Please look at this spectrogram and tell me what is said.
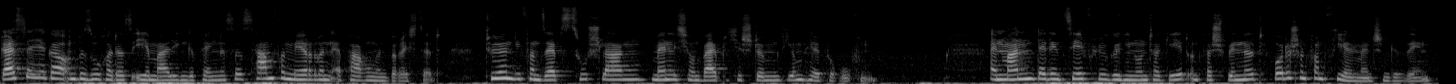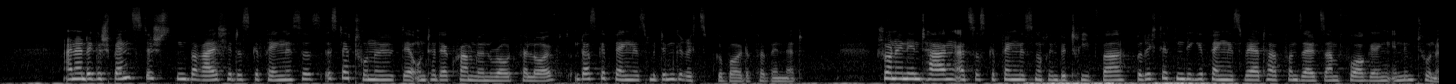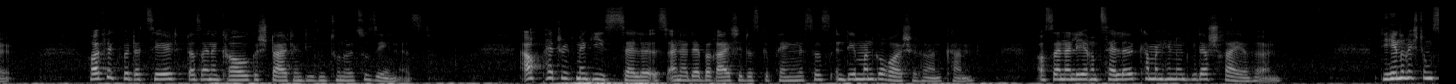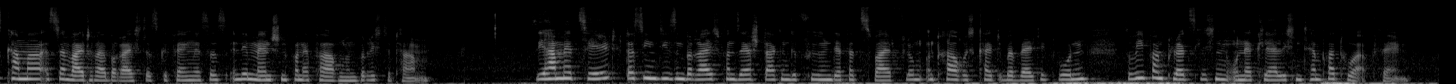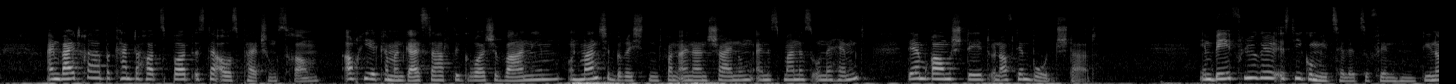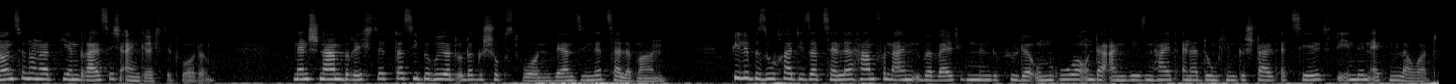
Geisterjäger und Besucher des ehemaligen Gefängnisses haben von mehreren Erfahrungen berichtet. Türen, die von selbst zuschlagen, männliche und weibliche Stimmen, die um Hilfe rufen. Ein Mann, der den C-Flügel hinuntergeht und verschwindet, wurde schon von vielen Menschen gesehen. Einer der gespenstischsten Bereiche des Gefängnisses ist der Tunnel, der unter der Crumlin Road verläuft und das Gefängnis mit dem Gerichtsgebäude verbindet. Schon in den Tagen, als das Gefängnis noch in Betrieb war, berichteten die Gefängniswärter von seltsamen Vorgängen in dem Tunnel. Häufig wird erzählt, dass eine graue Gestalt in diesem Tunnel zu sehen ist. Auch Patrick McGees Zelle ist einer der Bereiche des Gefängnisses, in dem man Geräusche hören kann. Aus seiner leeren Zelle kann man hin und wieder Schreie hören. Die Hinrichtungskammer ist ein weiterer Bereich des Gefängnisses, in dem Menschen von Erfahrungen berichtet haben. Sie haben erzählt, dass sie in diesem Bereich von sehr starken Gefühlen der Verzweiflung und Traurigkeit überwältigt wurden, sowie von plötzlichen, unerklärlichen Temperaturabfällen. Ein weiterer bekannter Hotspot ist der Auspeitschungsraum. Auch hier kann man geisterhafte Geräusche wahrnehmen und manche berichten von einer Erscheinung eines Mannes ohne Hemd, der im Raum steht und auf den Boden starrt. Im B-Flügel ist die Gummizelle zu finden, die 1934 eingerichtet wurde. Menschen haben berichtet, dass sie berührt oder geschubst wurden, während sie in der Zelle waren. Viele Besucher dieser Zelle haben von einem überwältigenden Gefühl der Unruhe und der Anwesenheit einer dunklen Gestalt erzählt, die in den Ecken lauert.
